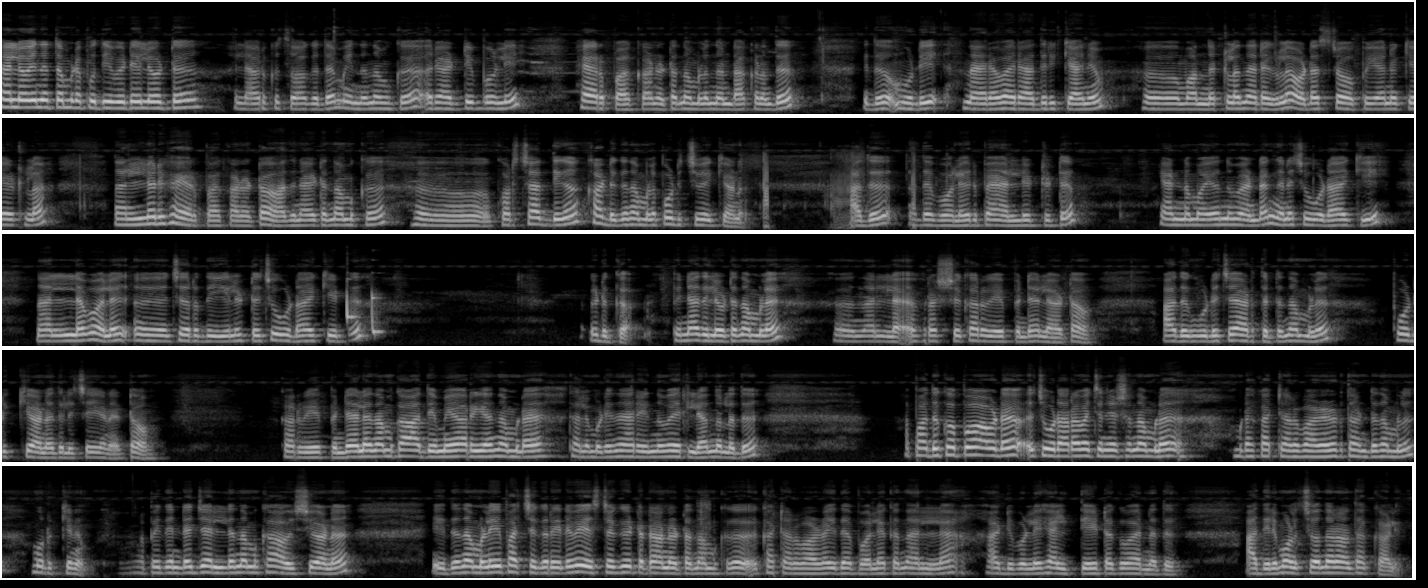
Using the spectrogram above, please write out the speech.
Hello ഇന്നത്തെ നമ്മുടെ പുതിയ വീഡിയോയിലോട്ട് എല്ലാവർക്കും സ്വാഗതം. ഇന്ന് നമുക്ക് ഒരു അടിപൊളി ഹെയർ പാക്കാണ് കേട്ടോ നമ്മളിന്ന് ഉണ്ടാക്കുന്നത് ഇത് മുടി നര വരാതിരിക്കാനും വന്നിട്ടുള്ള നരകൾ അവിടെ സ്റ്റോപ്പ് ചെയ്യാനൊക്കെ ആയിട്ടുള്ള നല്ലൊരു ഹെയർ പാക്കാണ് കേട്ടോ. അതിനായിട്ട് നമുക്ക് കുറച്ചധികം കടുക് നമ്മൾ പൊടിച്ച് വെക്കുകയാണ് അത് അതേപോലെ ഒരു പാനിലിട്ടിട്ട് എണ്ണമയൊന്നും വേണ്ട ഇങ്ങനെ ചൂടാക്കി നല്ലപോലെ ചെറുതീയിലിട്ട് ചൂടാക്കിയിട്ട് എടുക്കുക. പിന്നെ അതിലോട്ട് നമ്മൾ നല്ല ഫ്രഷ് കറിവേപ്പിന്റെ ഇല കേട്ടോ അതും കൂടി ചേർത്തിട്ട് നമ്മൾ പൊടിക്കുകയാണ് ഇതിൽ ചെയ്യണം കേട്ടോ കറിവേപ്പിന്റെ ഇല നമുക്ക് ആദ്യമേ അറിയാം നമ്മുടെ തലമുടി നിറയുന്നു വരില്ല എന്നുള്ളത്. അപ്പോൾ അതൊക്കെ ഇപ്പോൾ അവിടെ ചൂടാറ വെച്ചതിന് ശേഷം നമ്മൾ നമ്മുടെ കറ്റാർവാഴയുടെ തണ്ട് നമ്മൾ മുറിക്കണം. അപ്പോൾ ഇതിന്റെ ജെല്ല് നമുക്ക് ആവശ്യമാണ്. ഇത് നമ്മൾ ഈ പച്ചക്കറിയുടെ വേസ്റ്റൊക്കെ ഇട്ടിട്ടാണ് കേട്ടോ നമുക്ക് കറ്റാർവാഴ ഇതേപോലെയൊക്കെ നല്ല അടിപൊളി ഹെൽത്തി ആയിട്ടൊക്കെ വരുന്നത് അതിൽ മുളച്ച് വന്നതാണ് തക്കാളി.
